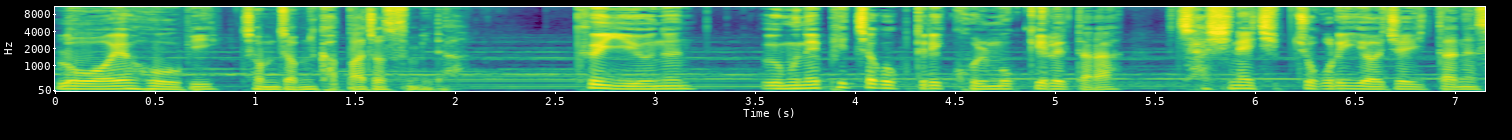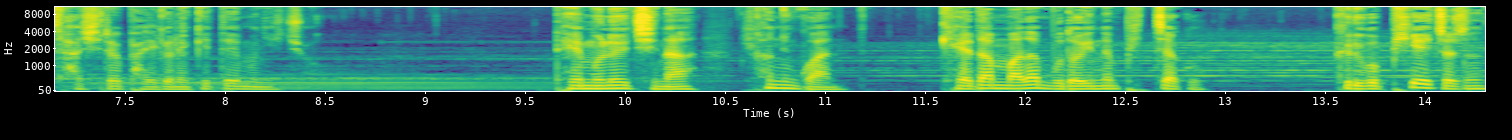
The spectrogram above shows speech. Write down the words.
로어의 호흡이 점점 가빠졌습니다. 그 이유는 의문의 핏자국들이 골목길을 따라 자신의 집 쪽으로 이어져 있다는 사실을 발견했기 때문이죠. 대문을 지나 현관, 계단마다 묻어있는 핏자국, 그리고 피에 젖은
